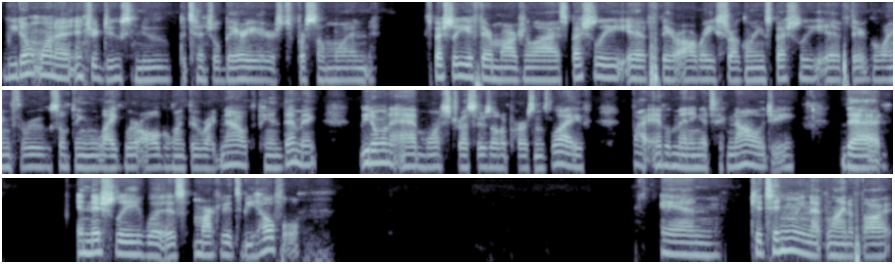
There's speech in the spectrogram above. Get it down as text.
we don't want to introduce new potential barriers for someone, especially if they're marginalized, especially if they're already struggling, especially if they're going through something like we're all going through right now with the pandemic. We don't want to add more stressors on a person's life by implementing a technology that initially was marketed to be helpful. And continuing that line of thought,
